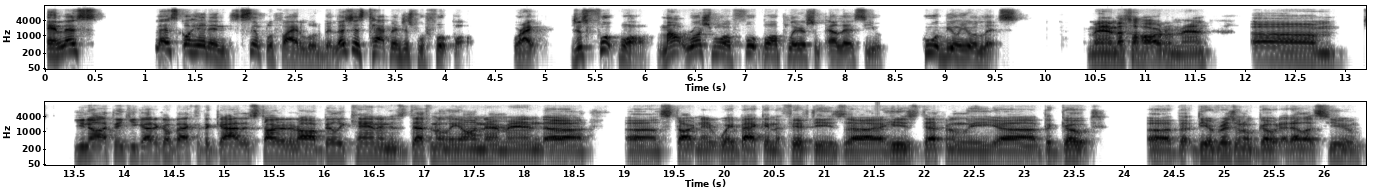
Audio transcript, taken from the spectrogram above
and let's let's go ahead and simplify it a little bit. Let's just tap in just with football, right? Just football. Mount Rushmore football players from LSU. Who would be on your list? Man, that's a hard one, man. Um, you know, I think you got to go back to the guy that started it all. Billy Cannon is definitely on there, man. Uh, uh, starting it way back in the 50s. Uh, he's definitely uh, the GOAT, uh, the, the original GOAT at LSU.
